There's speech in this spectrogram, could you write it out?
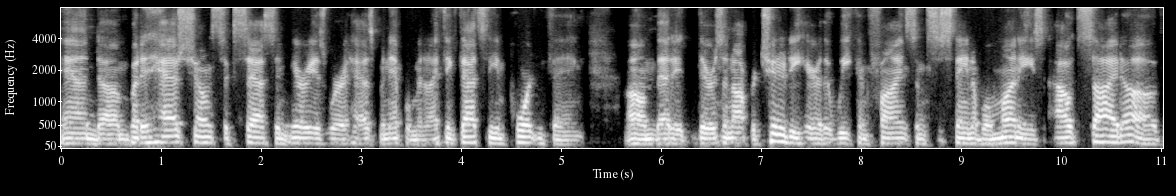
And, um, but it has shown success in areas where it has been implemented. I think that's the important thing um, that it, there's an opportunity here that we can find some sustainable monies outside of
